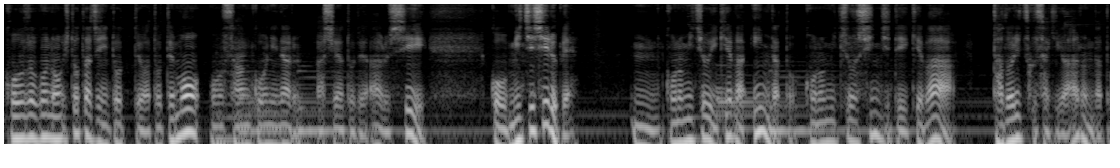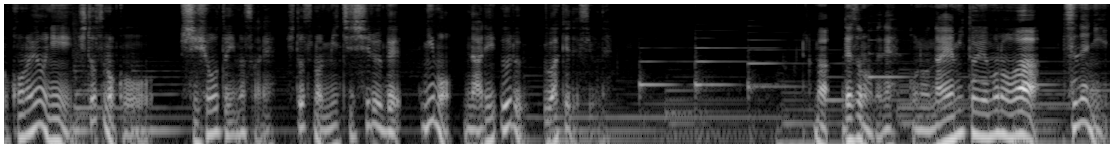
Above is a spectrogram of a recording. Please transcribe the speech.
皇族の人たちにとってはとても参考になる足跡であるしこう道しるべ、うん、この道を行けばいいんだと。この道を信じていけばたどり着く先があるんだと。このように一つのこう指標といいますかね。一つの道しるべにもなりうるわけですよね。まあ、ですのでねこの悩みというものは常に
